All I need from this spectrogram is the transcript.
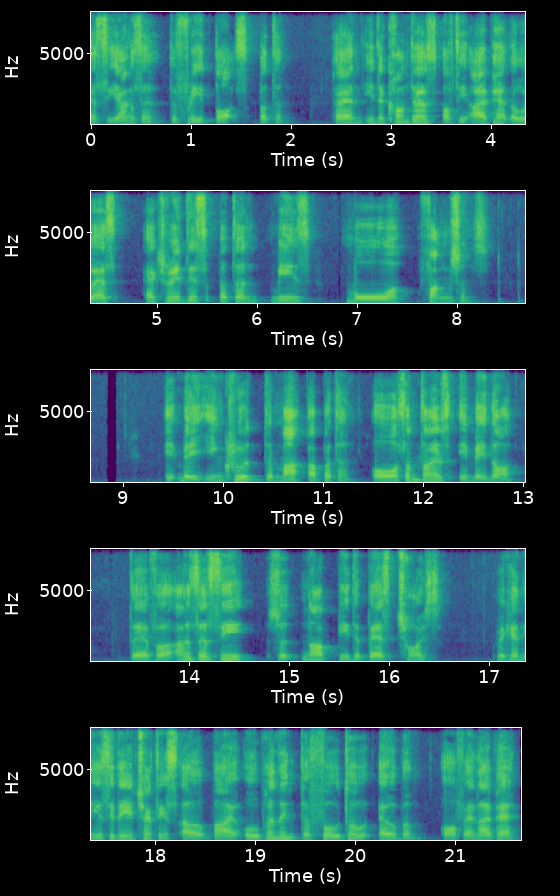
as the answer, the three dots button. And in the context of the iPad OS, actually this button means more functions. It may include the markup button, or sometimes it may not. Therefore, answer C should not be the best choice. We can easily check this out by opening the photo album of an iPad.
